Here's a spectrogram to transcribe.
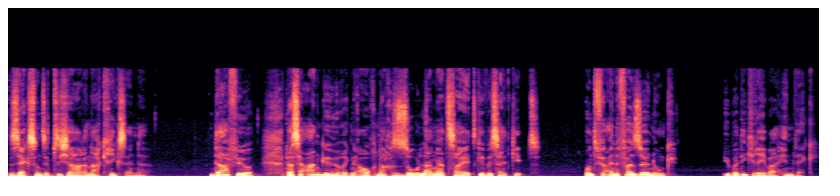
76 Jahre nach Kriegsende. Dafür, dass er Angehörigen auch nach so langer Zeit Gewissheit gibt. Und für eine Versöhnung über die Gräber hinweg.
